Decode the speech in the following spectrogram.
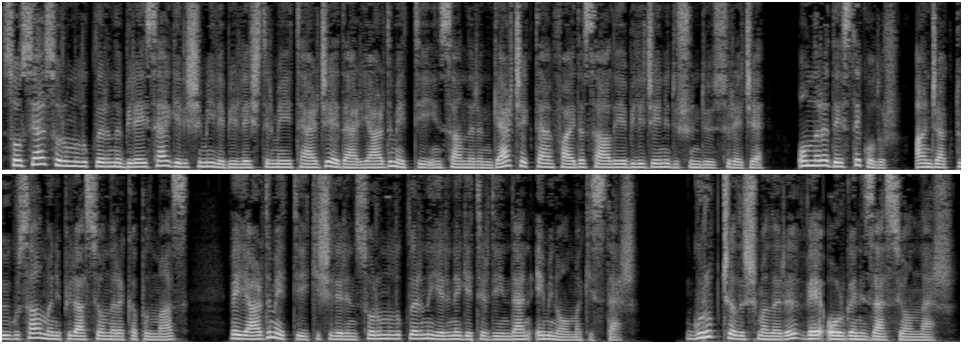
Sosyal sorumluluklarını bireysel gelişimiyle birleştirmeyi tercih eder yardım ettiği insanların gerçekten fayda sağlayabileceğini düşündüğü sürece, onlara destek olur ancak duygusal manipülasyonlara kapılmaz ve yardım ettiği kişilerin sorumluluklarını yerine getirdiğinden emin olmak ister. Grup çalışmaları ve organizasyonlar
